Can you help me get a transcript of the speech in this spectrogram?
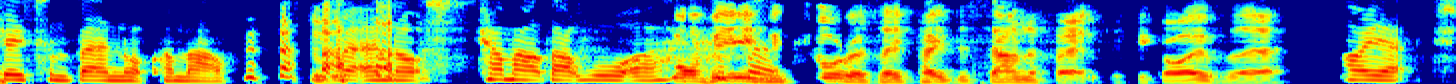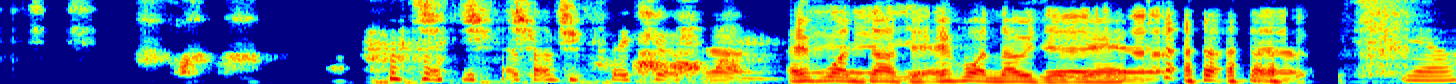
Jason better not come out. He better not come out that water. Well, the even cooler is they paid the sound effects if you go over there. oh yeah. Yeah, that was so good. Yeah. Everyone Yeah, does it. Everyone knows it. Yeah, Yeah. yeah. Yeah.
